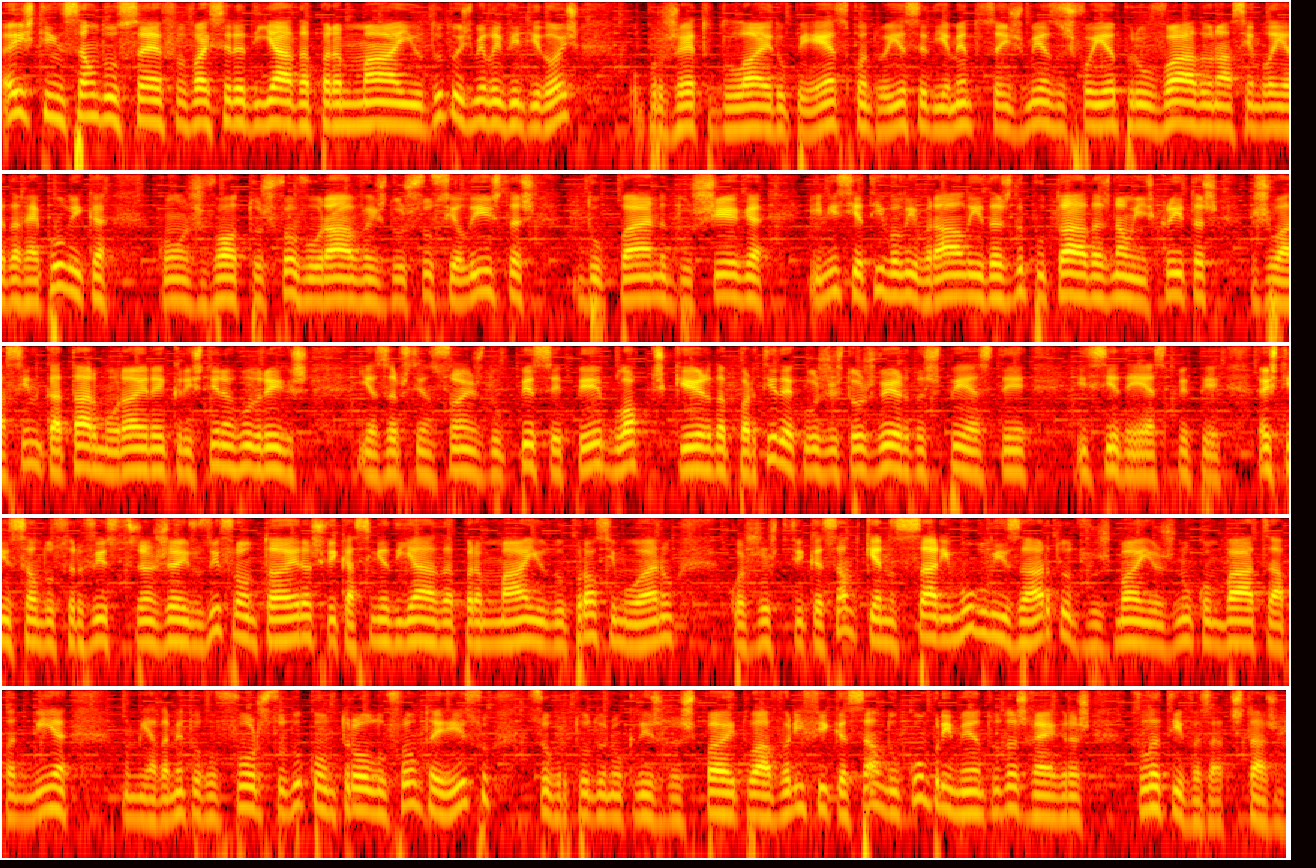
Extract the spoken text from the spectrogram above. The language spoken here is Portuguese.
A extinção do CEF vai ser adiada para maio de 2022. O projeto de lei do PS quanto a esse adiamento de seis meses foi aprovado na Assembleia da República com os votos favoráveis dos socialistas, do PAN, do Chega, Iniciativa Liberal e das deputadas não inscritas Joacine Catar Moreira e Cristina Rodrigues e as abstenções do PCP, Bloco de Esquerda, Partido Ecologistas Verdes, PSD e CDS-PP. A extinção do Serviço de Estrangeiros e Fronteiras fica assim adiada para maio do próximo próximo ano, com a justificação de que é necessário mobilizar todos os meios no combate à pandemia, nomeadamente o reforço do controlo fronteiriço, sobretudo no que diz respeito à verificação do cumprimento das regras relativas à testagem.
